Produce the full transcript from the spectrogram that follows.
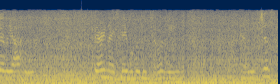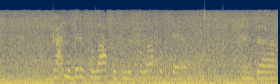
Eliyahu. Very nice neighborhood in Tel Aviv. And we've just gotten a bit of falafel from this falafel stand. And um,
